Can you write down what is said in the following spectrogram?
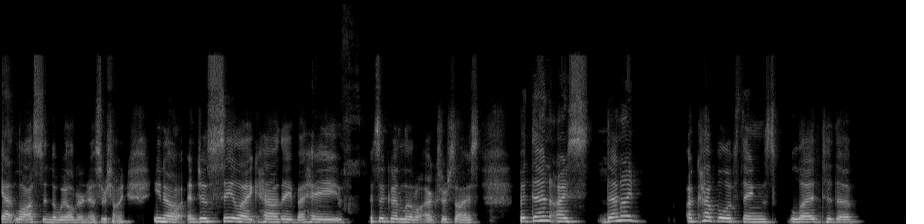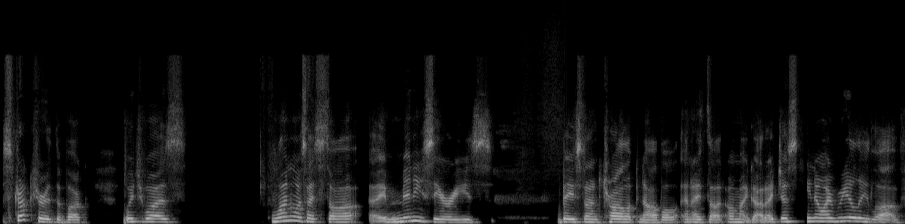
get lost in the wilderness or something, you know, and just see like how they behave. It's a good little exercise. But then I then I a couple of things led to the structure of the book, which was one was I saw a mini series based on a Trollope novel, and I thought, oh my God, I just, you know, I really love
